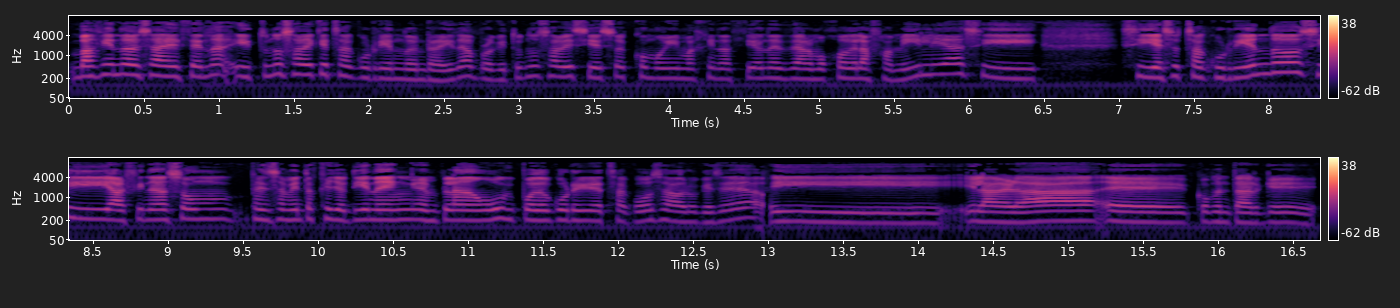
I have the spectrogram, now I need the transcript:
vas viendo esas escenas y tú no sabes qué está ocurriendo en realidad porque tú no sabes si eso es como imaginaciones de a lo mejor de la familia si si eso está ocurriendo, si al final son pensamientos que ellos tienen en plan, uy, puede ocurrir esta cosa o lo que sea. Y, y la verdad, eh, comentar que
